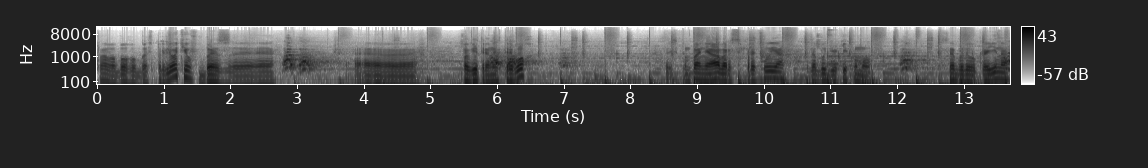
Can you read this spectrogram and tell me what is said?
Слава Богу, без прильотів, без е, е, повітряних тривог. Тобто компанія Аверс працює за будь-яких умов. Все буде Україна.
